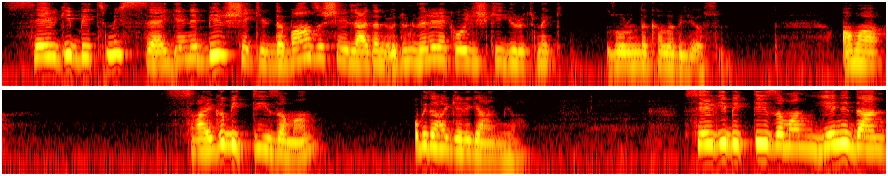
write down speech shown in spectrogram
sevgi bitmişse gene bir şekilde bazı şeylerden ödün vererek o ilişkiyi yürütmek zorunda kalabiliyorsun. Ama saygı bittiği zaman o bir daha geri gelmiyor. Sevgi bittiği zaman yeniden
